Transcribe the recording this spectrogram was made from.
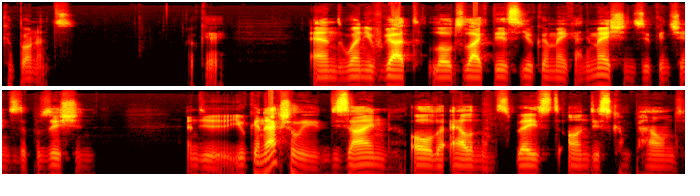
components. Okay. And when you've got loads like this, you can make animations, you can change the position, and you, you can actually design all the elements based on this compound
